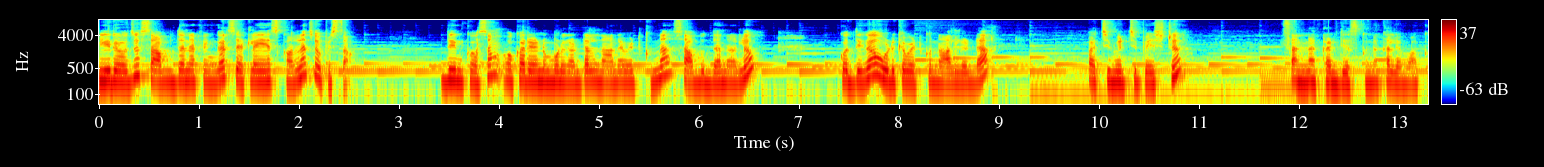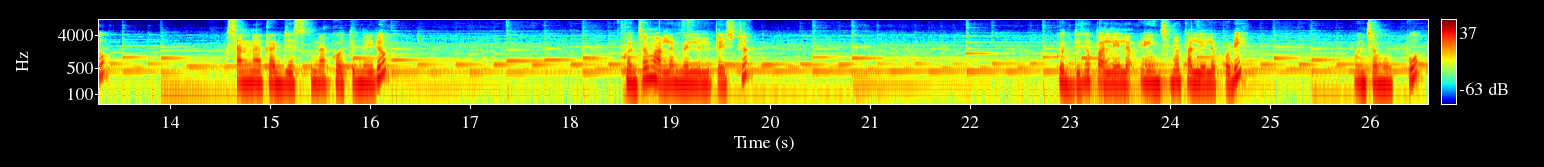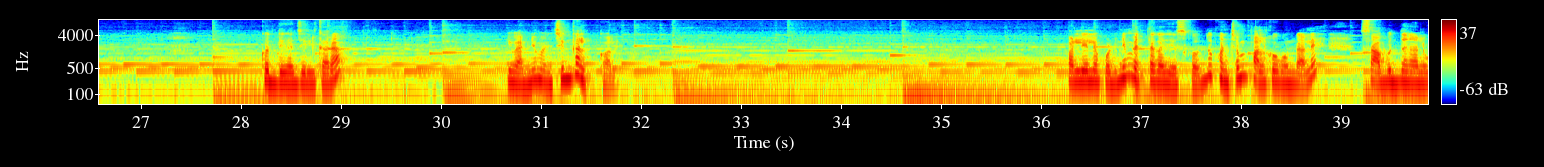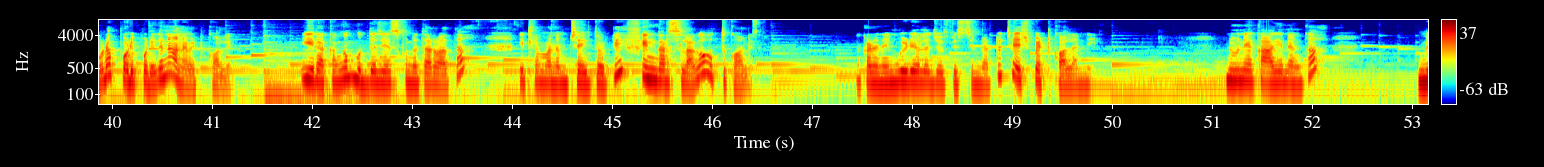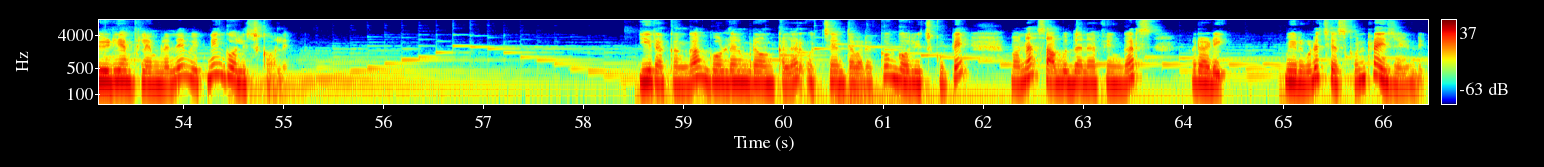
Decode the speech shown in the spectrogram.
ఈరోజు సాబుదాన ఫింగర్స్ ఎట్లా చేసుకోవాలో చూపిస్తాం. దీనికోసం ఒక రెండు మూడు గంటలు నానబెట్టుకున్న సాబుదానాలు కొద్దిగా ఉడకబెట్టుకున్న ఆలుగడ్డ పచ్చిమిర్చి పేస్ట్ సన్నగా కట్ చేసుకున్న కలెమాకు సన్నగా కట్ చేసుకున్న కొత్తిమీర కొంచెం అల్లం వెల్లుల్లి పేస్ట్ కొద్దిగా పల్లీల వేయించిన పల్లీల పొడి కొంచెం ఉప్పు కొద్దిగా జీలకర్ర ఇవన్నీ మంచిగా కలుపుకోవాలి. పల్లీల పొడిని మెత్తగా చేసుకోవద్దు కొంచెం పలుకుగా ఉండాలి. సాబుద్దనాలు కూడా పొడి పొడిగా నానబెట్టుకోవాలి. ఈ రకంగా ముద్ద చేసుకున్న తర్వాత ఇట్లా మనం చేయితోటి ఫింగర్స్ లాగా ఒత్తుకోవాలి. అక్కడ నేను వీడియోలో చూపిస్తున్నట్టు చేసి పెట్టుకోవాలని నూనె కాగినాక మీడియం ఫ్లేమ్లోనే వీటిని గోలించుకోవాలి. ఈ రకంగా గోల్డెన్ బ్రౌన్ కలర్ వచ్చేంత వరకు గోలించుకుంటే మన సాబుదానా ఫింగర్స్ రెడీ. మీరు కూడా చేసుకొని ట్రై చేయండి.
